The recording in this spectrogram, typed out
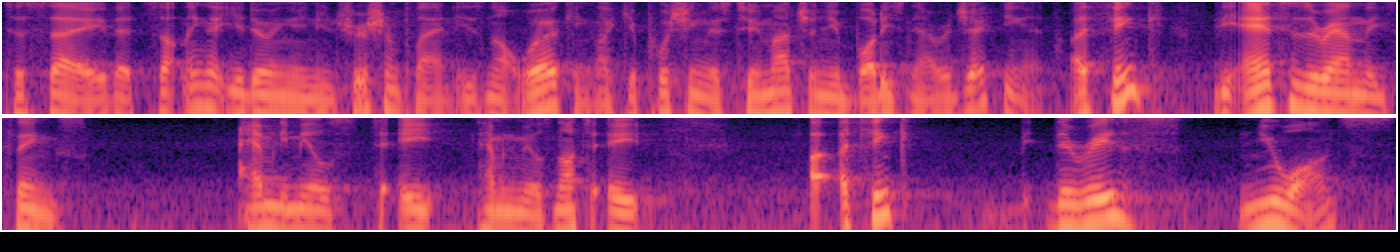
to say that something that you're doing in your nutrition plan is not working. Like you're pushing this too much, and your body's now rejecting it. I think the answers around these things, how many meals to eat, how many meals not to eat, I think there is nuance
